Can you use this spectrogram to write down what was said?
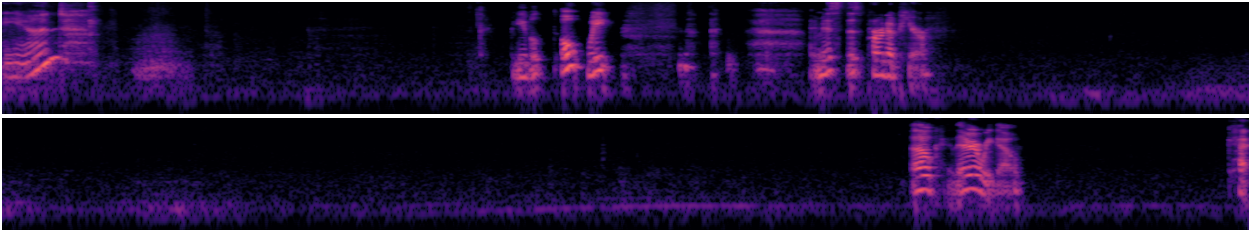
and be able, oh, wait. I missed this part up here. Okay, there we go. Okay.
